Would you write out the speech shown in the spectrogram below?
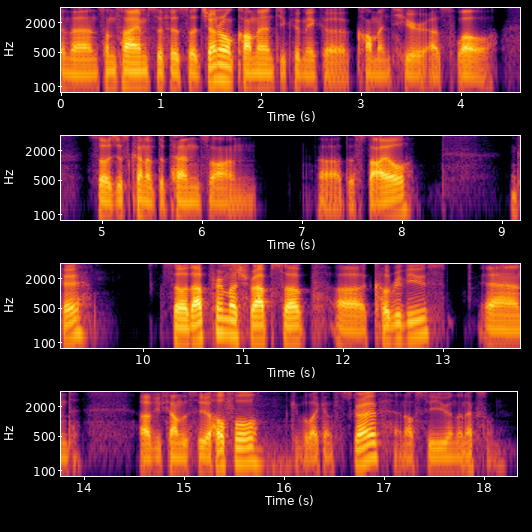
And then sometimes if it's a general comment, you could make a comment here as well. So it just kind of depends on uh, the style. Okay, so that pretty much wraps up uh, code reviews. And uh, if you found this video helpful, give a like and subscribe, and I'll see you in the next one.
